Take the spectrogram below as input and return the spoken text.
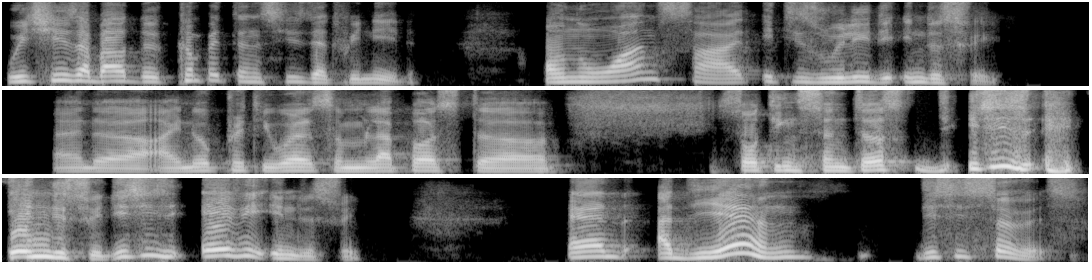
which is about the competencies that we need. On one side, it is really the industry. And uh, I know pretty well some La Poste uh, sorting centers. It is industry. This is heavy industry. And at the end, this is service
